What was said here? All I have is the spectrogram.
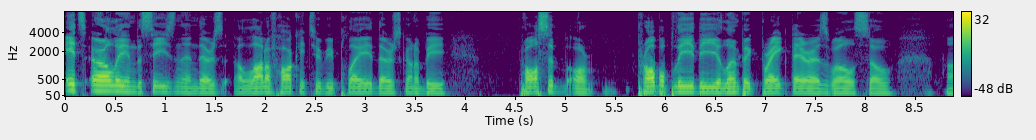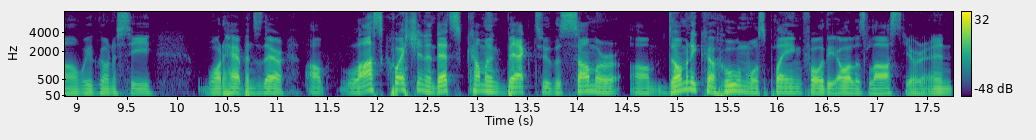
it's early in the season and there's a lot of hockey to be played. There's going to be possible or probably the Olympic break there as well, so uh, we're going to see what happens there. Um, last question, and that's coming back to the summer. Um, Dominik Kahun was playing for the Oilers last year, and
